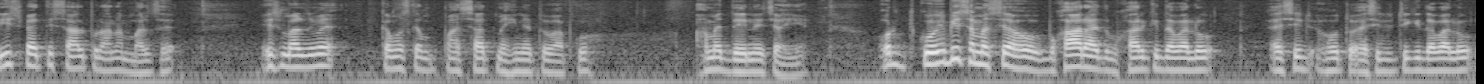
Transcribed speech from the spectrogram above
तीस पैंतीस साल पुराना मर्ज है, इस मर्ज में कम से कम पाँच सात महीने तो आपको हमें देने चाहिए। और कोई भी समस्या हो, बुखार आए तो बुखार की दवा लो, एसिड हो तो एसिडिटी की दवा लो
